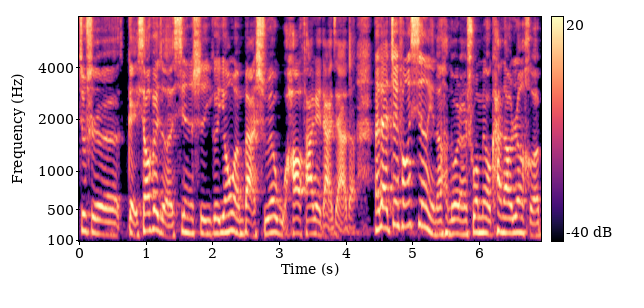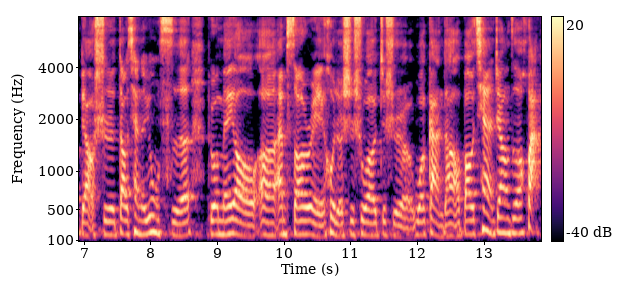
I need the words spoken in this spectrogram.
就是给消费者的信是一个英文版，十月五号发给大家的。那在这封信里呢，很多人说没有看到任何表示道歉的用词，比如没有呃 I'm sorry，或者是说就是我感到抱歉这样子的话。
